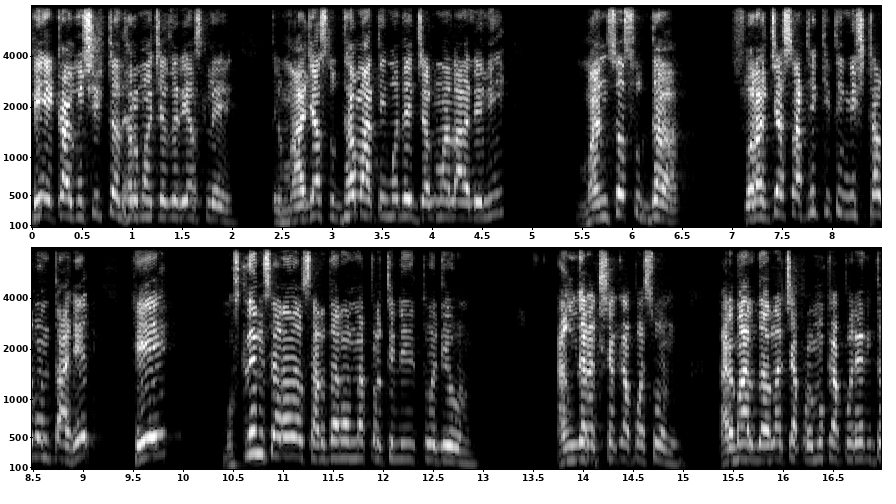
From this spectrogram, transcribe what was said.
हे एका विशिष्ट धर्माचे जरी असले तरी माझ्या सुद्धा मातीमध्ये जन्माला आलेली माणसं सुद्धा स्वराज्यासाठी किती निष्ठावंत आहेत हे मुस्लिम सर सरदारांना प्रतिनिधित्व देऊन अंगरक्षकापासून अरमार दलाच्या प्रमुखापर्यंत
